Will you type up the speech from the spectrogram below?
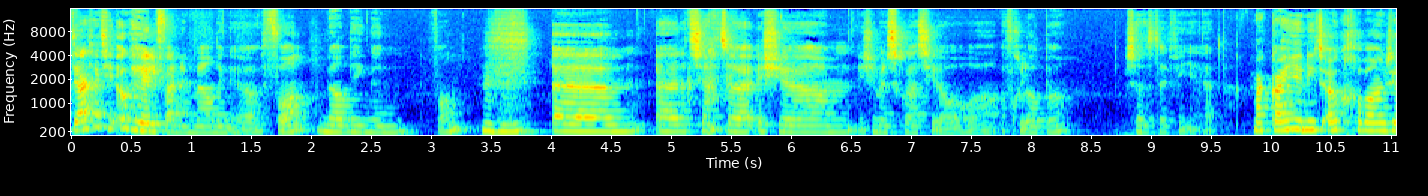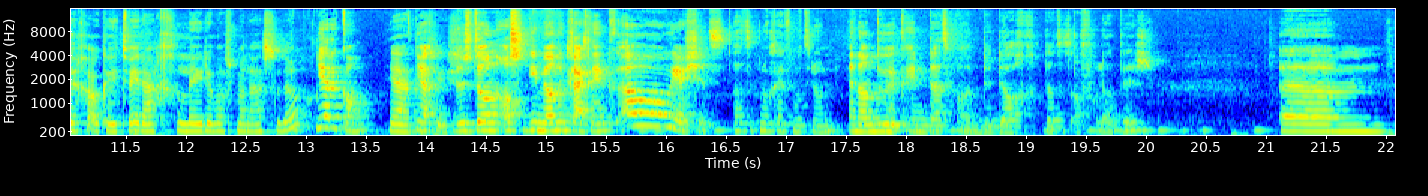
daar geeft hij ook hele fijne meldingen van. Meldingen van. Mm -hmm. um, uh, dat zegt, uh, is, je, um, is je menstruatie al afgelopen? Zet het even in je app. Maar kan je niet ook gewoon zeggen, oké, okay, twee dagen geleden was mijn laatste dag? Ja, dat kan. Ja, precies. Ja, dus dan als ik die melding krijg, denk ik, oh ja, shit, dat had ik nog even moeten doen. En dan doe ik inderdaad gewoon de dag dat het afgelopen is. Um,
